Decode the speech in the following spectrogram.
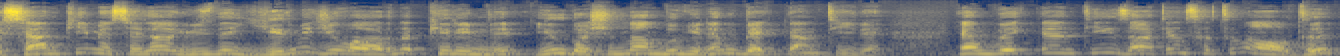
S&P mesela %20 civarında primli yılbaşından bugüne bu beklentiydi. Yani bu beklentiyi zaten satın aldı.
